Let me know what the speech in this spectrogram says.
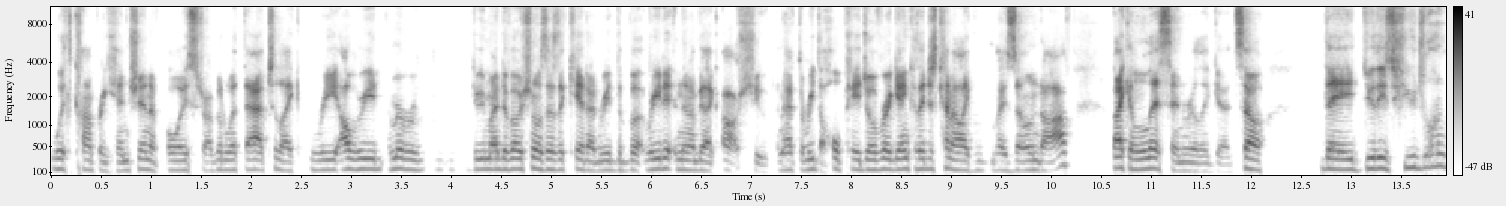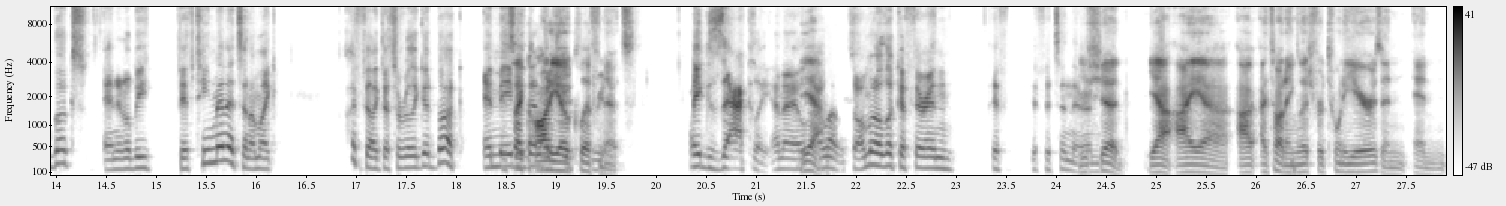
with comprehension. I've always struggled with that. To like read, I'll read. I remember doing my devotionals as a kid. I'd read the book, read it, and then I'd be like, oh shoot, and I have to read the whole page over again because I just kind of like my zoned off. But I can listen really good. So they do these huge long books, and it'll be 15 minutes, and I'm like, I feel like that's a really good book. And maybe it's like audio cliff notes. it. Exactly, and I, I love it. So I'm gonna look if they're in if if it's in there. You and- should. Yeah, I, uh, I I taught English for 20 years and and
